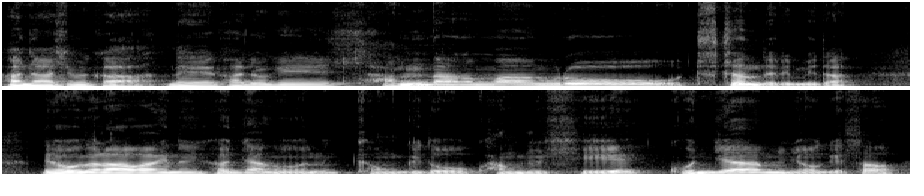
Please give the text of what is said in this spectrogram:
안녕하십니까. 내 가족이 산다는 마음으로 추천드립니다. 네, 오늘 나와 있는 현장은 경기도 광주시 곤지암역에서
